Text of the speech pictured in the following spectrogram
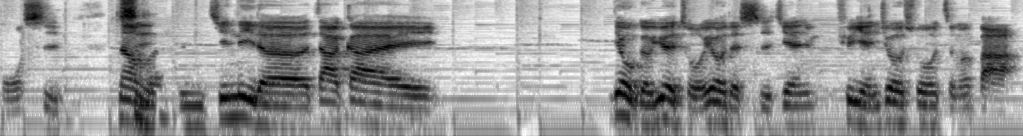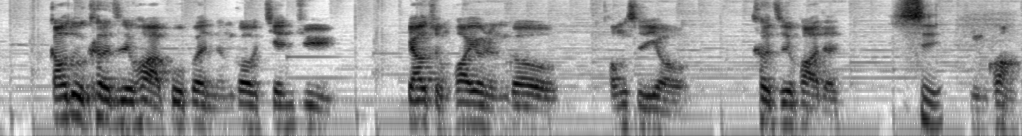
模式？那我们经历了大概六个月左右的时间去研究，说怎么把高度克制化的部分能够兼具标准化，又能够同时有克制化的是情况。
